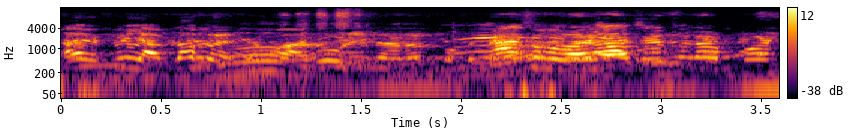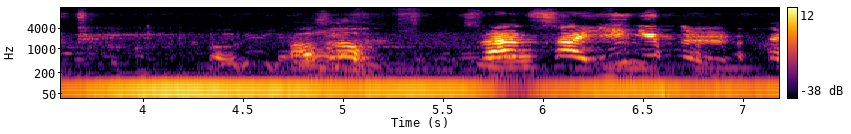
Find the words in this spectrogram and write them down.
Nej, för jävla skönt. Vad roligt han höll på med. Alltså, vad är det för rapport? Alltså, Sven, säg inget nu. Det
